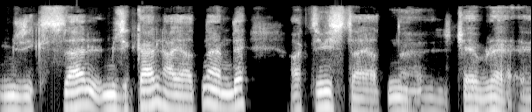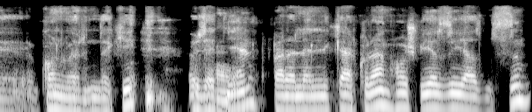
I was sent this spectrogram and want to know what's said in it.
müziksel müzikal hayatını hem de aktivist hayatını çevre e, konularındaki özetleyen evet. paralellikler kuran hoş bir yazı yazmışsın.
